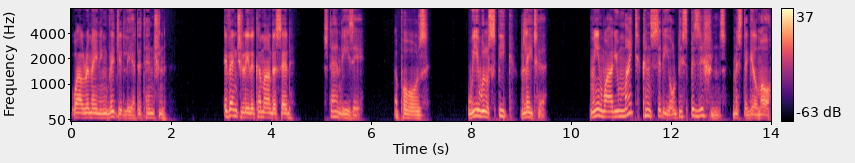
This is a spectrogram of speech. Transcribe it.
while remaining rigidly at attention. Eventually, the commander said, Stand easy. A pause. We will speak later. Meanwhile, you might consider your dispositions, Mr. Gilmour.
